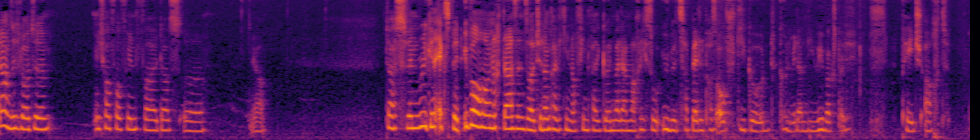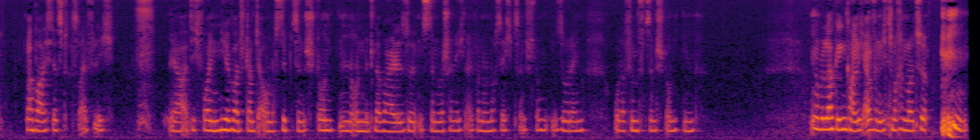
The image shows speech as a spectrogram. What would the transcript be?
Ja, an sich, Leute, ich hoffe auf jeden Fall, dass, äh, ja, dass, wenn Rick Expert übermorgen noch da sein sollte, dann kann ich ihn auf jeden Fall gönnen, weil dann mache ich so übelster Battle Pass Aufstiege und können wir dann die V-Bucks bei Page 8. Aber ich, das bezweifle ich. Ja, als ich vorhin hier war, stand ja auch noch 17 Stunden und mittlerweile sind es dann wahrscheinlich einfach nur noch 16 Stunden so denn, oder 15 Stunden. Aber dagegen kann ich einfach nichts machen, Leute.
